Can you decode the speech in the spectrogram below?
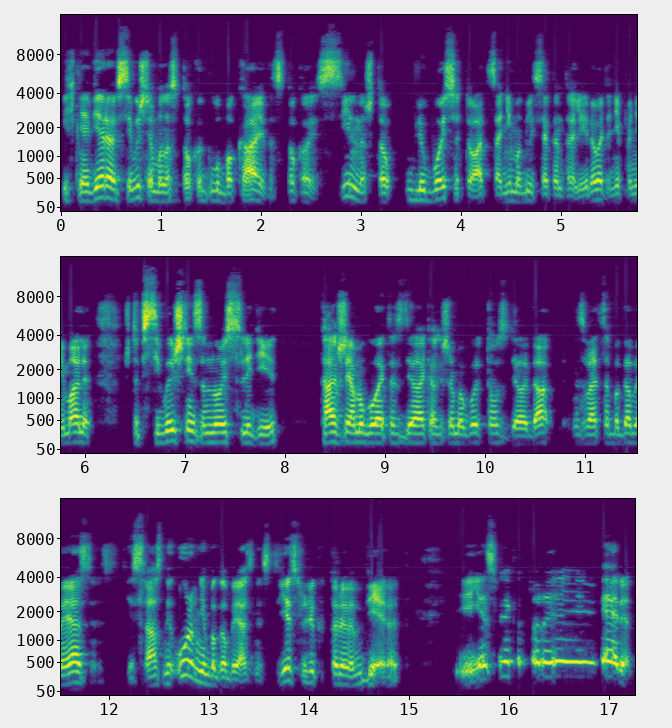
их вера Всевышнего была настолько глубока и настолько сильна, что в любой ситуации они могли себя контролировать, они понимали, что Всевышний за мной следит, как же я могу это сделать, как же я могу то сделать, да, называется богобоязненность. Есть разные уровни богобоязненности. Есть люди, которые верят, и есть люди, которые верят.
